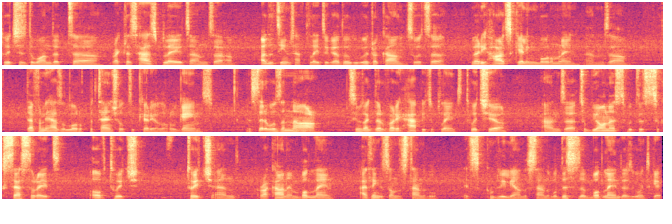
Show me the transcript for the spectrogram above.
Twitch is the one that uh, Rekkles has played and uh, other teams have played together with Rakan, so it's a very hard scaling bottom lane and uh, definitely has a lot of potential to carry a lot of games. Instead it was a Gnar. Seems like they're very happy to play into Twitch here and uh, to be honest with the success rate of Twitch, Twitch and Rakan in bot lane, I think it's understandable. It's completely understandable. This is a bot lane that's going to get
